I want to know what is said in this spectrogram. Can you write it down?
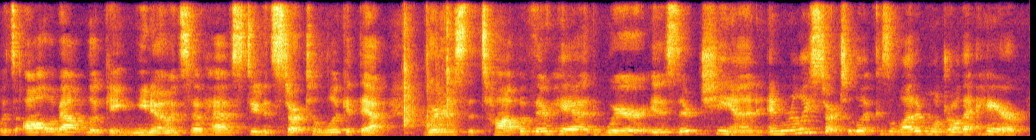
It's all about looking, you know, and so have students start to look at that. Where is the top of their head? Where is their chin? And really start to look because a lot of them will draw that hair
